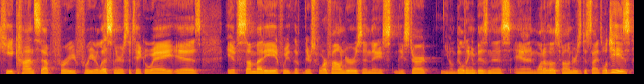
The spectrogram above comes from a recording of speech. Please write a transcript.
key concept for for your listeners to take away is if somebody, if we the, there's four founders and they they start you know building a business and one of those founders decides, well, geez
